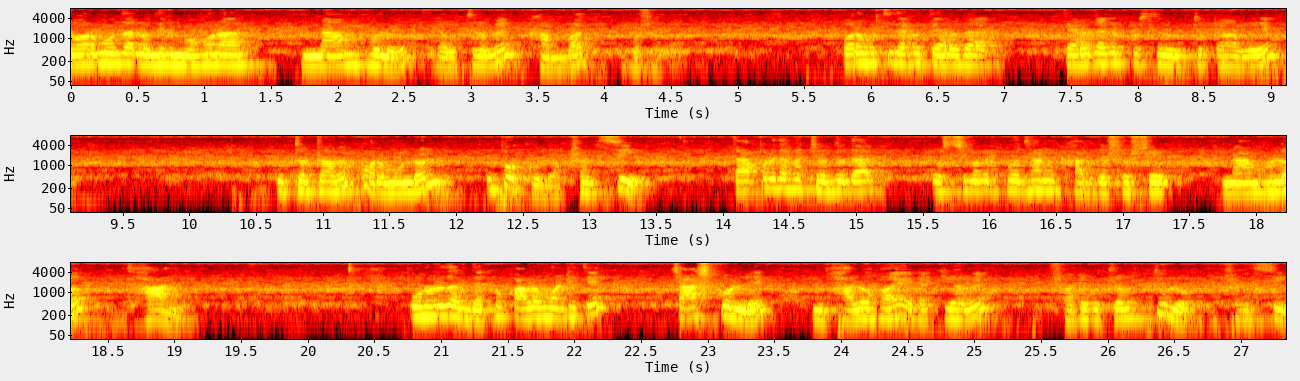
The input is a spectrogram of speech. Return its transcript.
নর্মদা নদীর মোহনার নাম হলো, এটা উত্তর হবে খাম্বাদ উপসাগর। পরবর্তী দেখো, তেরো দাগ, তেরো দাগের প্রশ্নের উত্তরটা হবে উত্তরটা হবে করমণ্ডল উপকূল অপশান সি তারপরে দেখো, চোদ্দ দাগ, পশ্চিমবঙ্গের প্রধান খাদ্যশস্যের নাম হলো ধান। পনেরো দাগ, দেখো কালো মাটিতে চাষ করলে ভালো হয়, এটা কী হবে? সঠিক উত্তর হবে তুলো অপশান সি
